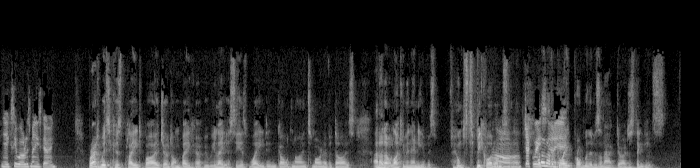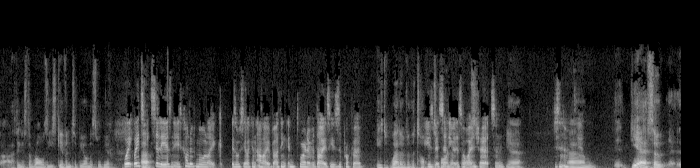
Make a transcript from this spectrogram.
Yeah, you can see where all his money's going. Brad Whitaker's played by Joe Don Baker, who we later see as Wade in Goldeneye and Tomorrow Never Dies. And I don't like him in any of his films, to be quite honest with you. Jack I don't have a great problem with him as an actor. I just think it's, I think it's the roles he's given, to be honest with you. Wade, Wade's a Uh, bit silly, isn't he? He's kind of more like is obviously like an ally, but I think in Tomorrow Never Dies, he's a proper. He's well over the top. He's a bit silly with his Hawaiian Dies. shirts and Yeah. just, you know, Um, it- yeah, so uh,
